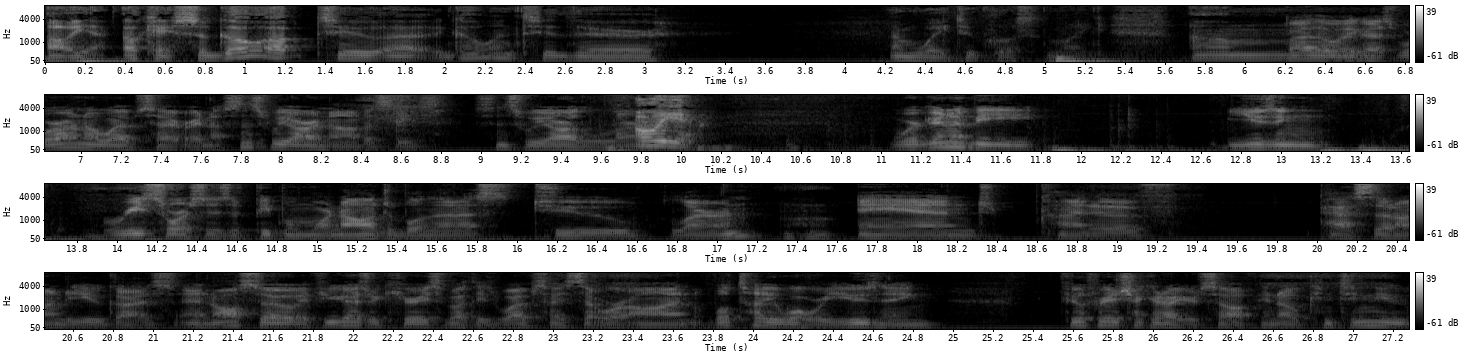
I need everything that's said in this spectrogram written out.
Oh yeah. Okay, so go up to uh, go into their. I'm way too close to the mic. Um, By the way, guys, we're on a website right now. Since we are novices, since we are learning, oh yeah. we're going to be using resources of people more knowledgeable than us to learn and kind of pass that on to you guys. And also, if you guys are curious about these websites that we're on, we'll tell you what we're using. Feel free to check it out yourself. You know, continue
